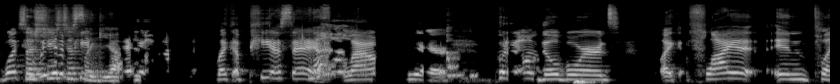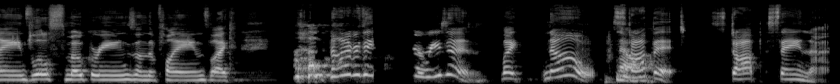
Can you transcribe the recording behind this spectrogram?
What, so she's just like, yeah like a PSA, loud clear, put it on billboards, like fly it in planes, little smoke rings on the planes. Like, not everything for a reason. Like, no, no, stop it. Stop saying that.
